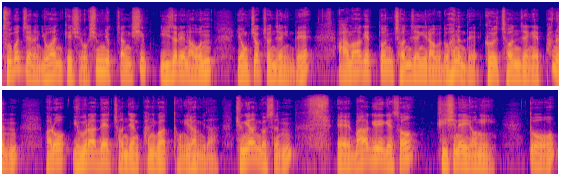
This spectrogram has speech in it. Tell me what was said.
두 번째는 요한계시록 16장 12절에 나온 영적 전쟁인데 아마겟돈 전쟁이라고도 하는데 그 전쟁의 판은 바로 유브라데 전쟁판과 동일합니다. 중요한 것은 마귀에게서 귀신의 영이 또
